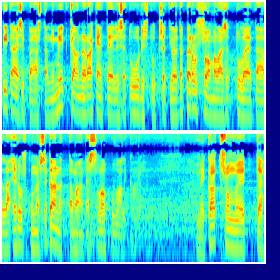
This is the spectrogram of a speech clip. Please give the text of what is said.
pitäisi päästä, niin mitkä on ne rakenteelliset uudistukset, joita perussuomalaiset tulee täällä eduskunnassa kannattamaan tässä loppuvaalikaudella? Me katsomme, että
